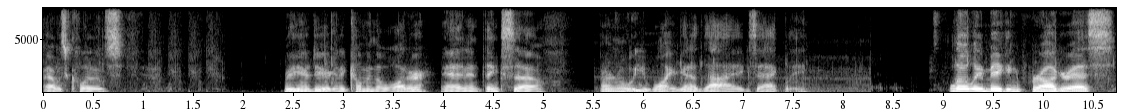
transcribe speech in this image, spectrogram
that was close. What are you gonna do? You're gonna come in the water? Yeah, I didn't think so. I don't know what you want. You're gonna die, exactly. Slowly making progress.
